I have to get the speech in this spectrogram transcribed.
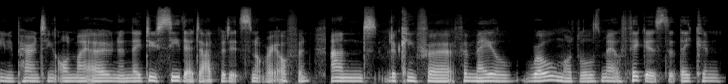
you know parenting on my own and they do see their dad but it's not very often and looking for for male role models male figures that they can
